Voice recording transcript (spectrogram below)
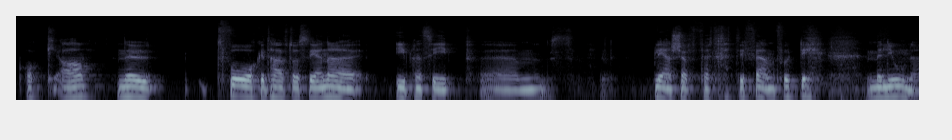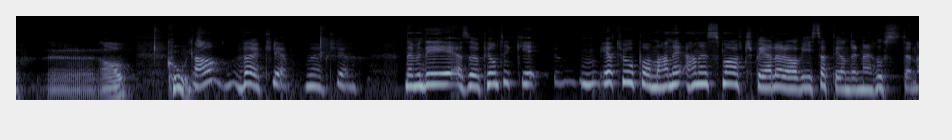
och ja, nu två och ett halvt år senare i princip eh, blir han köpt för 35-40 miljoner. Eh, ja, coolt. Ja, verkligen, verkligen. Nej men det är, alltså Piontek, Mm, jag tror på honom. Han är, han är en smart spelare och har visat det under den här hösten.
